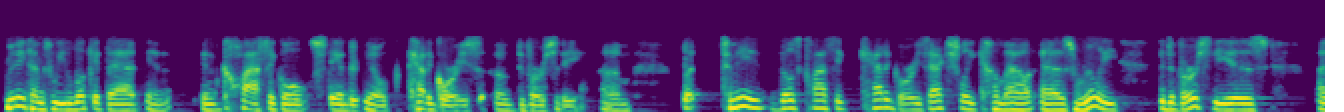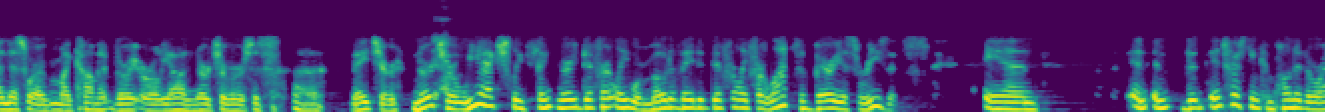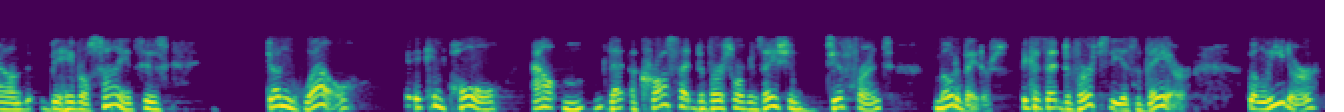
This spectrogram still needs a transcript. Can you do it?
Many times we look at that in in classical standard you know categories of diversity. Um, but to me, those classic categories actually come out as really the diversity is, and that's where my comment very early on, nurture versus uh, nature. Nurture, yeah. we actually think very differently. We're motivated differently for lots of various reasons. And and, and the interesting component around behavioral science is done well, it can pull out that across that diverse organization different motivators because that diversity is there. The leader,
